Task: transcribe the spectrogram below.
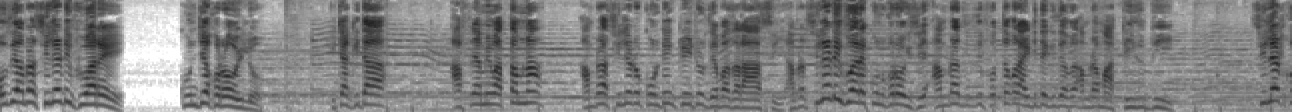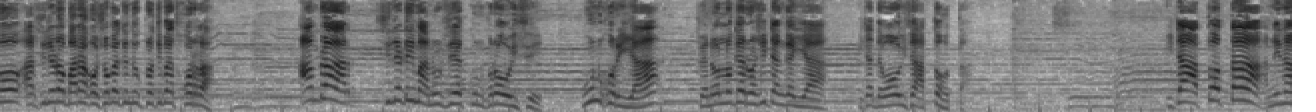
ও যে আমরা সিলেটি ফুয়ারে, কুঞ্জে করা হইল। এটা কিটা আপনি আমি মারতাম না, আমরা সিলেটের কন্টেন্ট ক্রিয়েটর দেবা যারা আছি। আমরা সিলেটি ফুয়ারে কোন করা হইছে, আমরা যদি প্রত্যেকের আইডি দেখি আমরা মাতি যদি। সিলেট কো আর সিলেটও বারা কো সবাই কিন্তু প্রতিবাদ কররা আমরা আর সিলেটি মানুষ যে কোন করা হইছে, কোন করিয়া ফেনের লগে রশি টাঙ্গাইয়া এটা দেওয়া হইছে আত্মহত্যা। এটা আত্মহত্যা, নিনা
